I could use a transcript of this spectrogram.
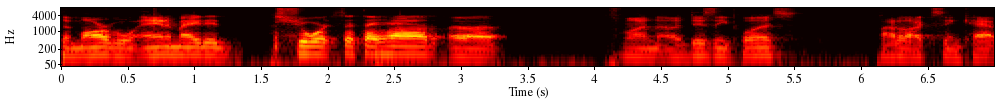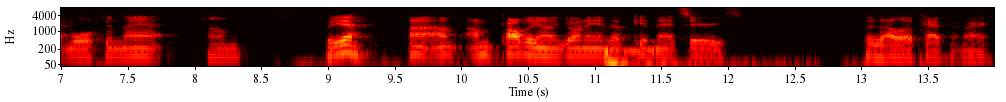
the Marvel animated shorts that they had uh, on uh, Disney Plus. I'd like to see Cap Wolf in that. Um, but yeah, I'm I'm probably going to end up getting that series because I love Captain America.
